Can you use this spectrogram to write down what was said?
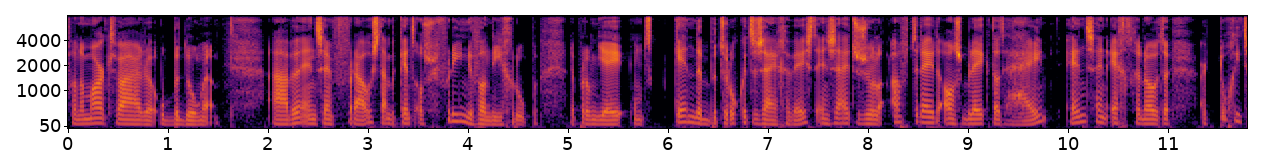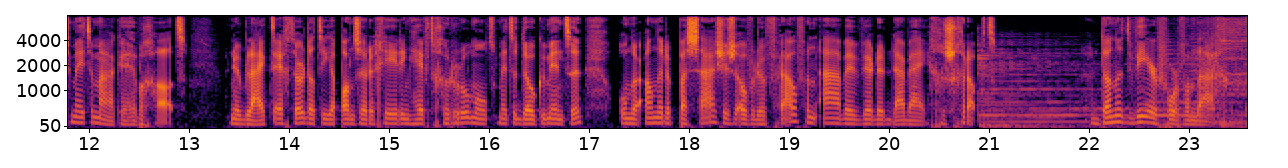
van de marktwaarde op bedongen. Abe en zijn vrouw staan bekend als vrienden van die groep. De premier ontkende betrokken te zijn geweest en zei te zullen aftreden als bleek dat hij en zijn echtgenote er toch iets mee te maken hebben gehad. Nu blijkt echter dat de Japanse regering heeft gerommeld met de documenten. Onder andere passages over de vrouw van Abe werden daarbij geschrapt. Dan het weer voor vandaag.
